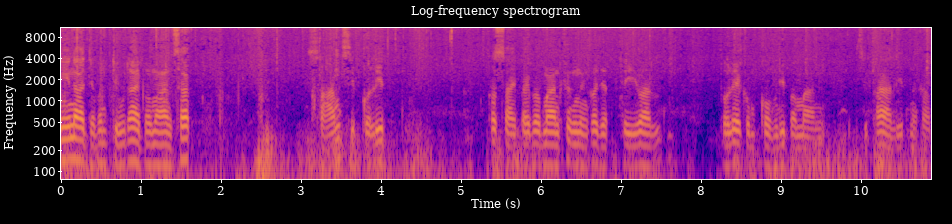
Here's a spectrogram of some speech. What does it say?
นี้น่าจะบรรจุได้ประมาณสักสามสิบกว่าลิตร ก็ใส่ไปประมาณครึ่งหนึ่งก็จะตีว่าตัวเลขกลมๆที่ประมาณสิบห้าลิตรนะครับ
